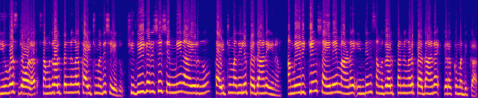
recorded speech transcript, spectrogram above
യു എസ് ഡോളർ സമുദ്രോൽപ്പന്നങ്ങൾ കയറ്റുമതി ചെയ്തു. ശീതീകരിച്ച ചെമ്മീനായിരുന്നു കയറ്റുമതിയിലെ പ്രധാന ഇനം. അമേരിക്കയും ചൈനയുമാണ് ഇന്ത്യൻ സമുദ്രോൽപ്പന്നങ്ങൾ പ്രധാന ഇറക്കുമതിക്കാർ.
